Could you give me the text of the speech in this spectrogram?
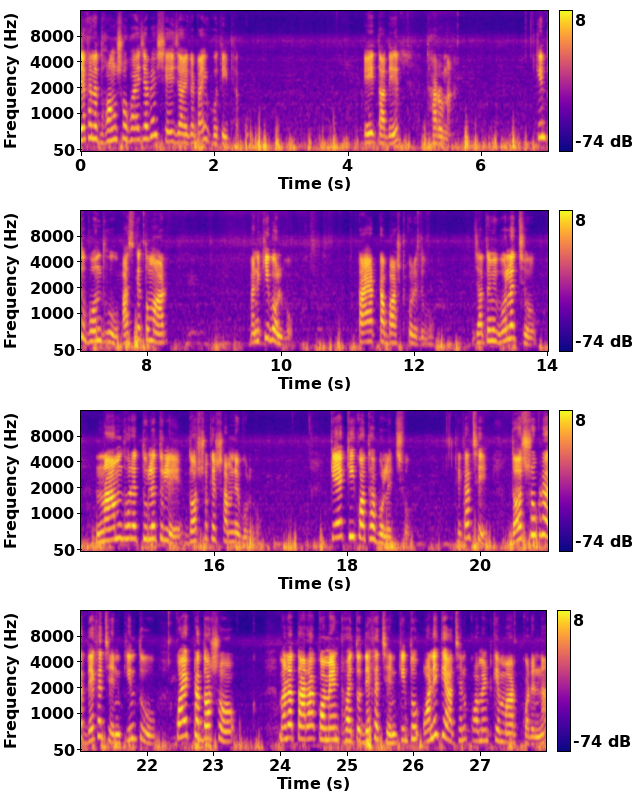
যেখানে ধ্বংস হয়ে যাবে সেই জায়গাটাই হতেই থাকুক। এই তাদের ধারণা। কিন্তু বন্ধু, আজকে তোমার মানে কি বলব, টায়ারটা বাস্ট করে দেব। যা তুমি বলেছ, নাম ধরে তুলে তুলে দর্শকের সামনে বলব। কে কি কথা বলেছ? ঠিক আছে? দর্শকরা দেখেছেন কিন্তু কয়েকটা দর্শক মানে তারা কমেন্ট হয়তো দেখেছেন, কিন্তু অনেকে আছেন কমেন্টকে মার্ক করেন না,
